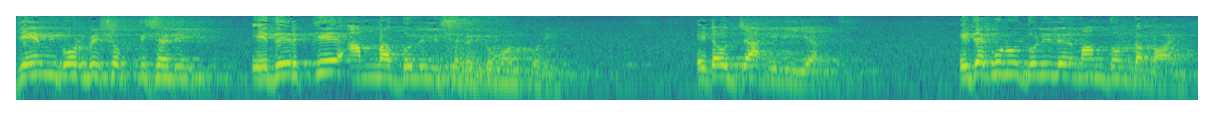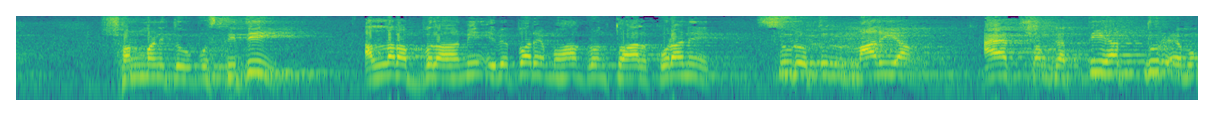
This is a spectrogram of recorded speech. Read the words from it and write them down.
জ্ঞান গর্বে শক্তিশালী, এদেরকে আমরা দলিল হিসেবে গ্রহণ করি। এটাও জাহিলিয়াত। এটা কোনো দলিলের মানদণ্ড নয়। সম্মানিত উপস্থিতি। আল্লাহ রাব্বুল আলমী এ ব্যাপারে মহাগ্রন্থ আল কোরআনে সুরতুল মারিয়াম, আয়াত সংখ্যা তিহাত্তর এবং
